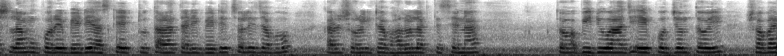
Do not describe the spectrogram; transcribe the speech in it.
আসলাম উপরে বেডে। আজকে একটু তাড়াতাড়ি বেডে চলে যাব, কারণ শরীরটা ভালো লাগতেছে না। তো ভিডিও আজ এই পর্যন্তই। সবাই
